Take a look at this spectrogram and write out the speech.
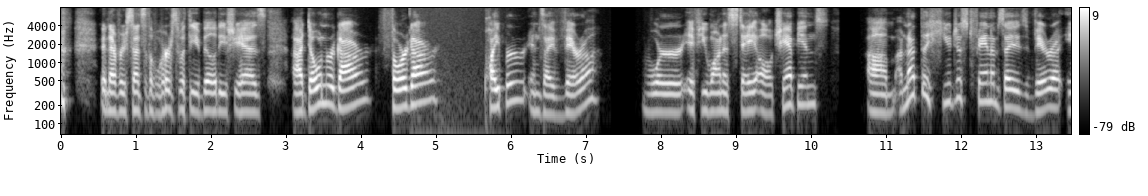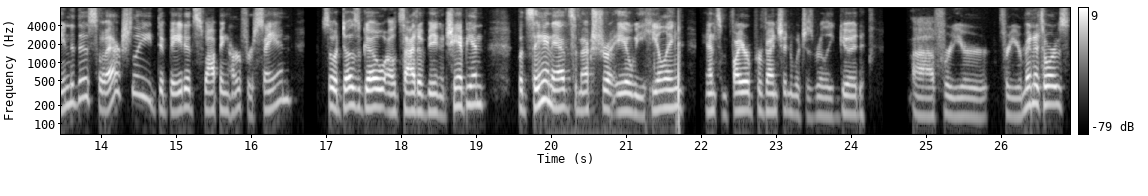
in every sense of the words with the ability she has. Uh Doenrakkar, Thorgar, Piper and Zyvera were if you want to stay all champions. Um, I'm not the hugest fan of Zyvera into this, so I actually debated swapping her for Saiyin. So it does go outside of being a champion, but Saiyin adds some extra AoE healing and some fire prevention, which is really good. uh, for your for your Minotaurs.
